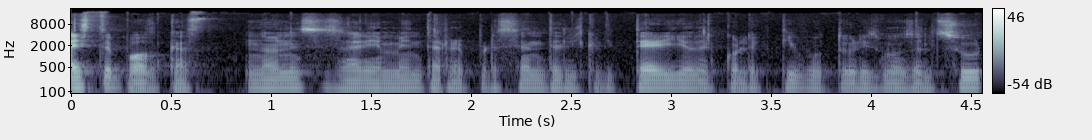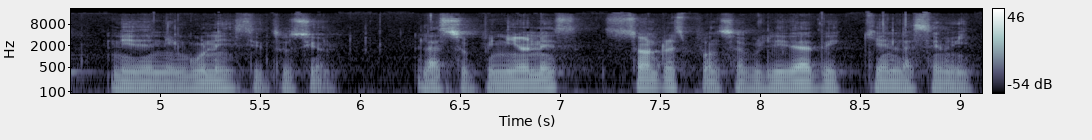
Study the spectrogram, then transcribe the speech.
Este podcast no necesariamente representa el criterio del colectivo Turismos del Sur ni de ninguna institución. Las opiniones son responsabilidad de quien las emite.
